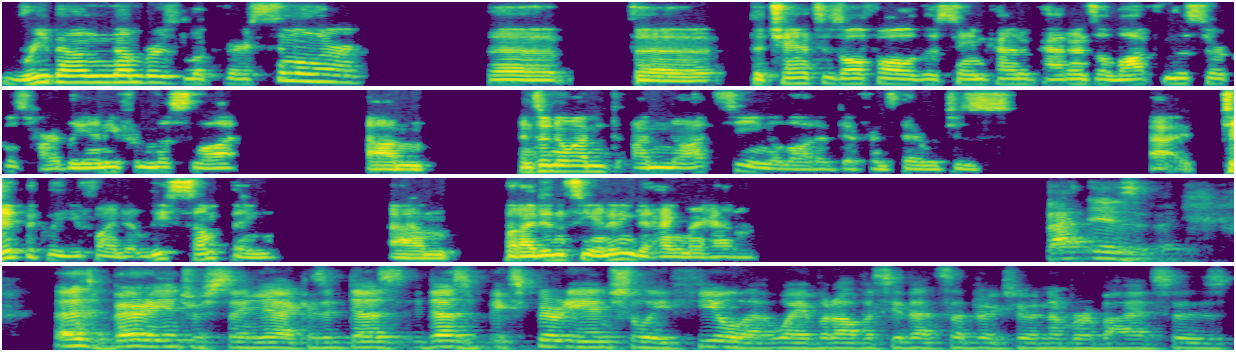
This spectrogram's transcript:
rebound numbers look very similar. The the the chances all follow the same kind of patterns. A lot from the circles, hardly any from the slot. Um, and so no, I'm I'm not seeing a lot of difference there, which is uh, typically you find at least something, um, but I didn't see anything to hang my hat on. That is that is very interesting, yeah, because it does it does experientially feel that way, but obviously that's subject to a number of biases.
